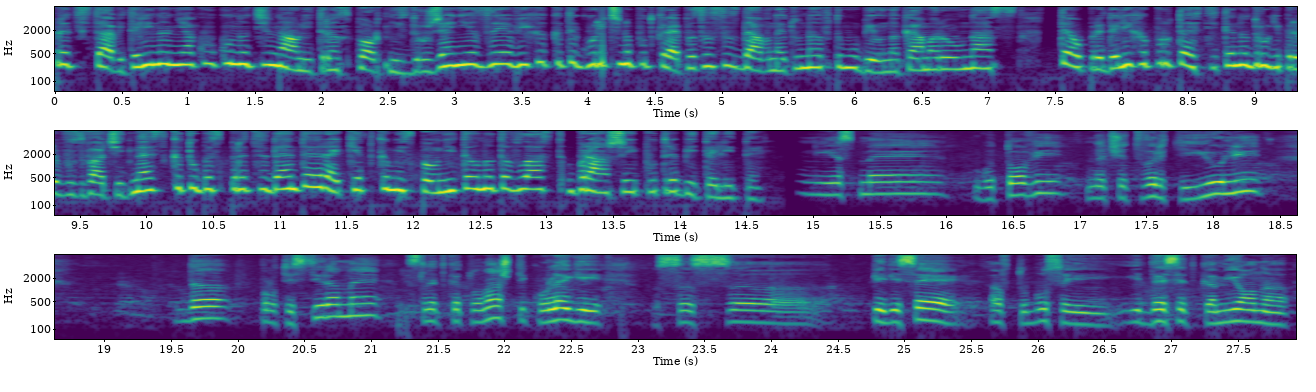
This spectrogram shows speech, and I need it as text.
Представители на няколко национални транспортни сдружения заявиха категорична подкрепа за създаването на автомобилна камера у нас. Те определиха протестите на други превозвачи днес като безпредседентен рекет към изпълнителната власт, бранша и потребителите. Ние сме готови на 4 юли да протестираме, след като нашите колеги с 50 автобуса и 10 камиона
